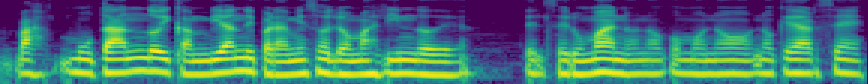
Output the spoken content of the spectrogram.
vas mutando y cambiando y para mí eso es lo más lindo de- del ser humano, ¿no? Como no, no quedarse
